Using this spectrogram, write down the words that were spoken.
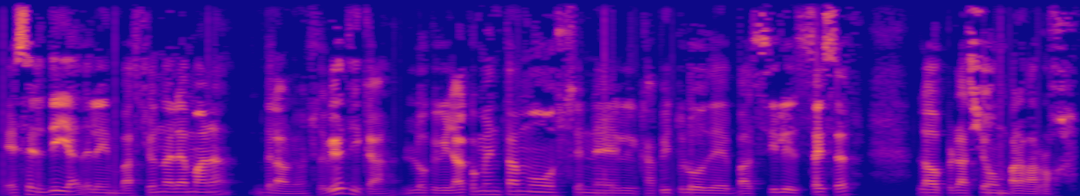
es el día de la invasión alemana de la Unión Soviética, lo que ya comentamos en el capítulo de Vasily Zaitsev, la Operación Barbarroja.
